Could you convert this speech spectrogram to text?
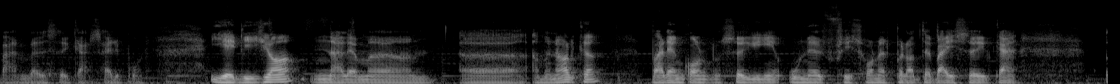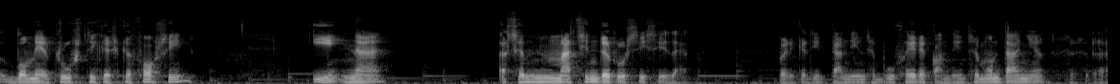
van dedicar a punt. I ell i jo anàrem a, a, a Menorca, varen aconseguir unes frisones, però te vaig cercar el més rústiques que fossin i anar a la màxim de rusticitat perquè tant dins la bufera com dins la muntanya eh,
